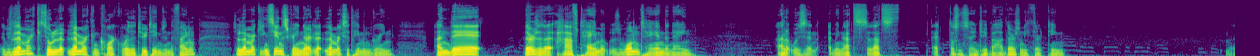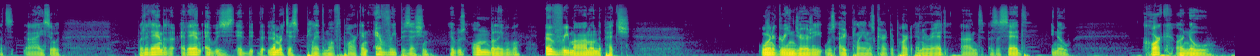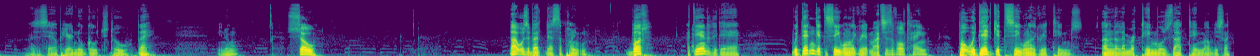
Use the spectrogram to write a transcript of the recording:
It was Limerick. So Li- Limerick and Cork were the two teams in the final. So Limerick, you can see on the screen there, Li- Limerick's a team in green, and they there's a half time. It was one ten to nine, and it was an. I mean that's so that's it doesn't sound too bad. There's only thirteen. That's aye. So, but it ended. It end. It was it, Limerick just played them off the park in every position. It was unbelievable. Every man on the pitch wearing a green jersey was out playing his counterpart in a red. And as I said, you know, Cork are no, as I say up here, no goat's toe but you know. So that was a bit disappointing. But at the end of the day, we didn't get to see one of the great matches of all time, but we did get to see one of the great teams. And the Limerick team was that team, obviously.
